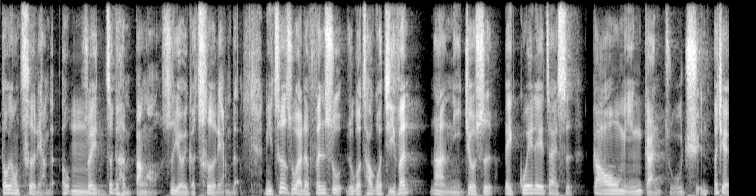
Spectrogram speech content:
都用测量的哦，所以这个很棒哦，是有一个测量的。你测出来的分数如果超过几分，那你就是被归类在是高敏感族群。而且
